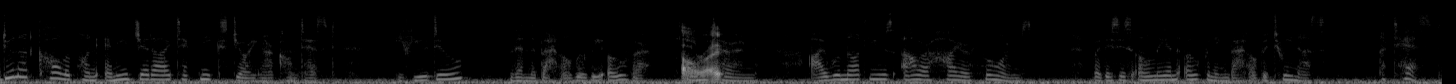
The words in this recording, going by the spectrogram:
do not call upon any Jedi techniques during our contest. If you do, then the battle will be over. All In right. turn, I will not use our higher forms, for this is only an opening battle between us, a test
